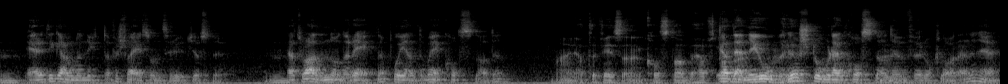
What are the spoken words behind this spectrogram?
Mm. Är det till gagn och nytta för Sverige som det ser ut just nu? Mm. Jag tror aldrig någon har räknat på egentligen vad är kostnaden. Nej, att det finns en kostnad behäftad. Ja, den är oerhört stor den kostnaden för att klara den här.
